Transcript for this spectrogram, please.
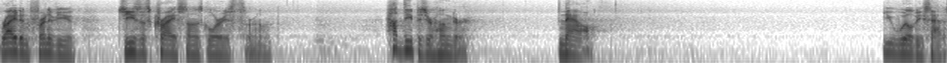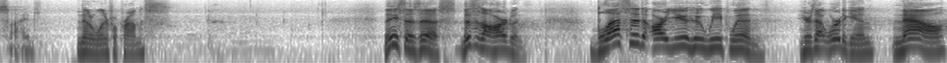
right in front of you, Jesus Christ on his glorious throne. How deep is your hunger? Now, you will be satisfied. Isn't that a wonderful promise? Then he says this this is a hard one. Blessed are you who weep when. Here's that word again. Now,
